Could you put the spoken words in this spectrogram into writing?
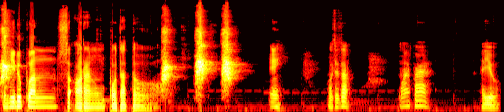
kehidupan seorang potato. Eh, Potato, mau apa? Ayo.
